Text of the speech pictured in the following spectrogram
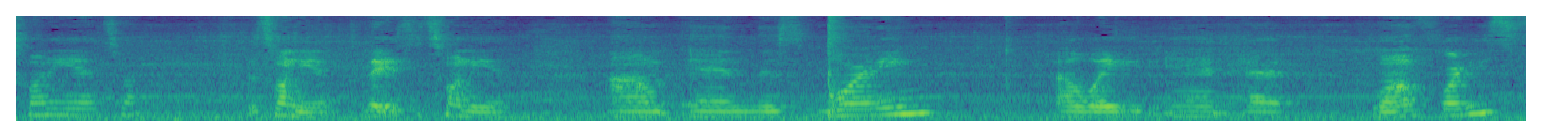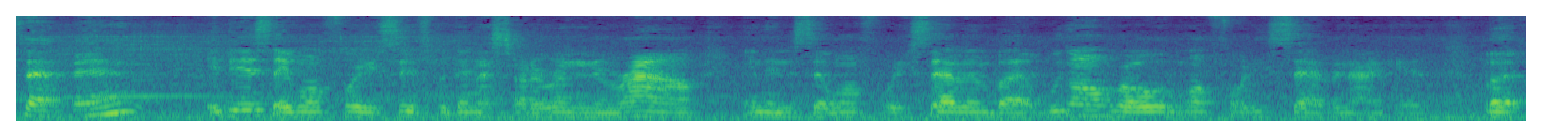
20th? The 20th. Today's the 20th. Um, and this morning I weighed in at 147 it did say 146, but then I started running around and then it said 147, but we're gonna roll with 147, I guess. But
